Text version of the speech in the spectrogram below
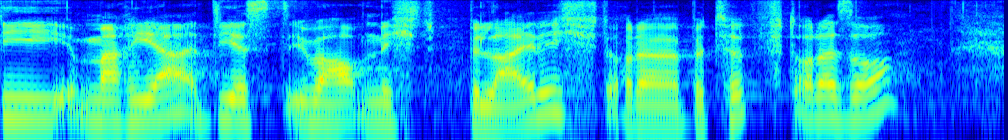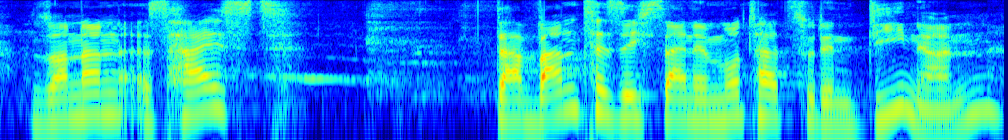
die Maria, die ist überhaupt nicht beleidigt oder betüpft oder so, sondern es heißt, da wandte sich seine Mutter zu den Dienern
